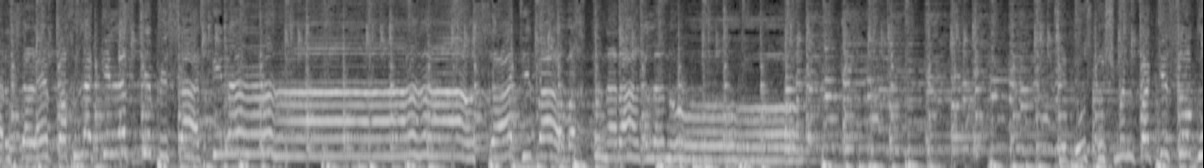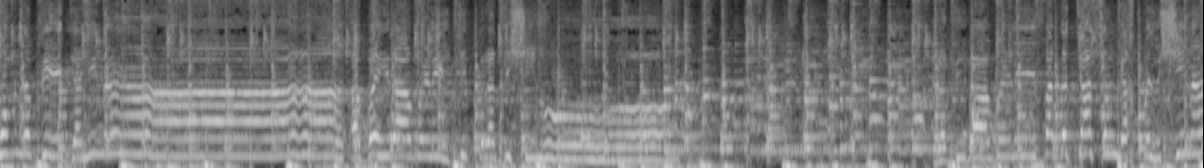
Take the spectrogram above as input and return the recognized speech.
هر سړی پخله کې لست به ساتینا ساجبا وخت نه راغلنو چې دوست دشمن پکې سو غم نه پی جنینا ابای راوړي چې پردشینو دا څنګه خپل شینا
